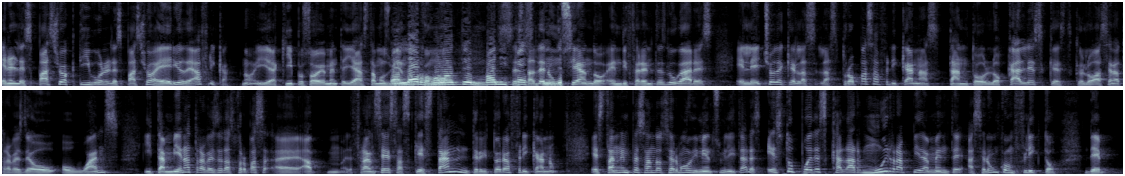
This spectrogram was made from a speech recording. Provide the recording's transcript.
en el espacio activo, en el espacio aéreo de África, ¿no? Y aquí pues obviamente ya estamos viendo cómo se está denunciando en diferentes lugares el hecho de que las, tropas africanas, tanto locales que, que, lo hacen a través de OWANS y también a través de las tropas eh, francesas que están en territorio africano, están empezando a hacer movimientos militares. Esto puede escalar muy rápidamente a ser un conflicto de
